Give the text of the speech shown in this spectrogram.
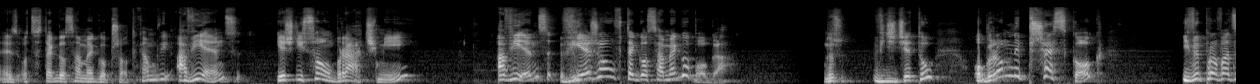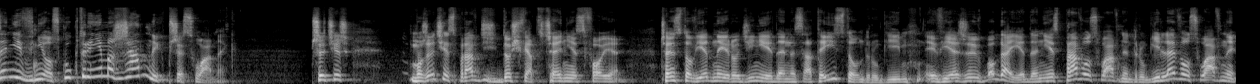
y, od tego samego przodka, mówi, a więc, jeśli są braćmi, a więc wierzą w tego samego Boga. No, widzicie tu? Ogromny przeskok i wyprowadzenie wniosku, który nie ma żadnych przesłanek. Przecież możecie sprawdzić doświadczenie swoje. Często w jednej rodzinie jeden jest ateistą, drugi wierzy w Boga, jeden jest prawosławny, drugi lewosławny,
